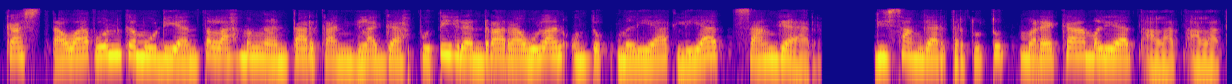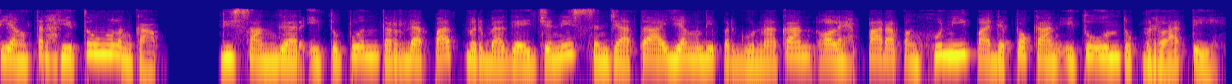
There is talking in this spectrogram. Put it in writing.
Kastawa pun kemudian telah mengantarkan Gelagah Putih dan Rara Wulan untuk melihat-lihat sanggar. Di sanggar tertutup mereka melihat alat-alat yang terhitung lengkap. Di sanggar itu pun terdapat berbagai jenis senjata yang dipergunakan oleh para penghuni padepokan itu untuk berlatih.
